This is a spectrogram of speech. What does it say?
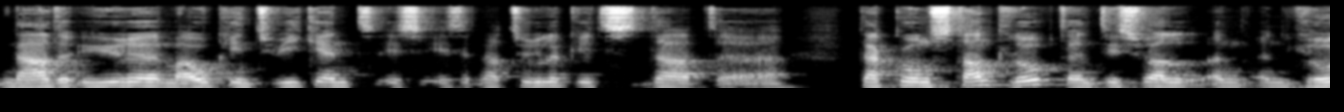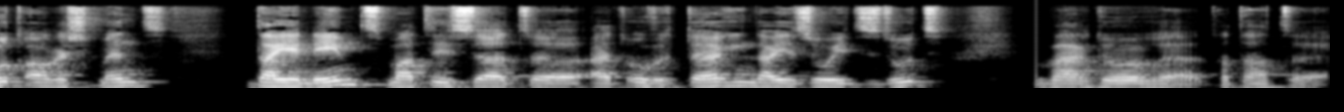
na de uren, maar ook in het weekend, is, is het natuurlijk iets dat, dat constant loopt. En het is wel een, een groot engagement dat je neemt, maar het is uit, uit overtuiging dat je zoiets doet waardoor dat dat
